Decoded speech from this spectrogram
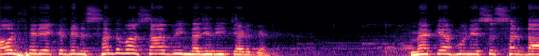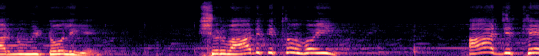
ਔਰ ਫਿਰ ਇੱਕ ਦਿਨ ਸੰਧਵਾ ਸਾਹਿਬ ਵੀ ਨਜ਼ਰੀ ਚੜ ਗਏ। ਮੈਂ ਕਿਹਾ, ਹੁਣ ਇਸ ਸਰਦਾਰ ਨੂੰ ਵੀ ਟੋ ਲਈਏ। ਸ਼ੁਰੂਆਤ ਕਿੱਥੋਂ ਹੋਈ? ਆ ਜਿੱਥੇ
